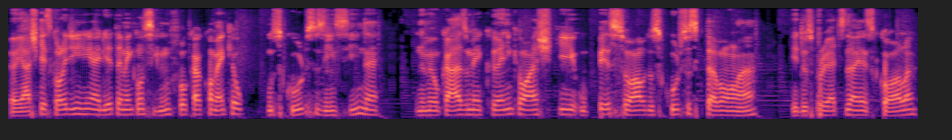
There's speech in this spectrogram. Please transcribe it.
Eu acho que a escola de engenharia também conseguiu focar como é que é o, os cursos em si, né? No meu caso, mecânica, eu acho que o pessoal dos cursos que estavam lá e dos projetos da escola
